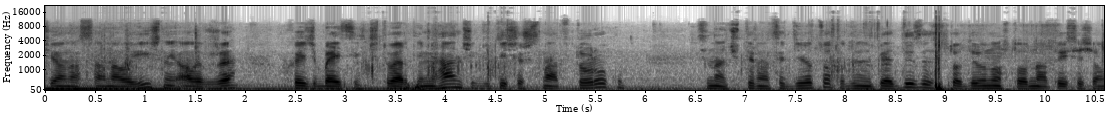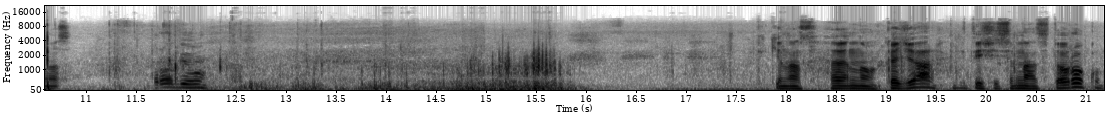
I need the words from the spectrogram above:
ще у нас аналогічний, але вже в хетчбеці. Четвертий міганчик 2016 року. Ціна 14 900, 1,5 дизель, 191 тисяча у нас пробігу. Такий у нас Renault Kadjar 2017 року.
